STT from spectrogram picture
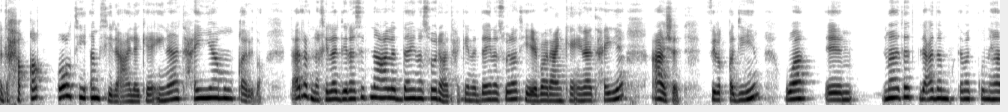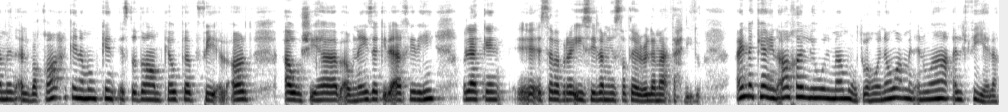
أتحقق؟ أعطي أمثلة على كائنات حية منقرضة. تعرفنا خلال دراستنا على الديناصورات. حكينا الديناصورات هي عبارة عن كائنات حية عاشت في القديم وماتت لعدم تمكنها من البقاء. حكينا ممكن اصطدام كوكب في الأرض أو شهاب أو نيزك إلى آخره ولكن السبب الرئيسي لم يستطيع العلماء تحديده. عندنا كائن آخر اللي هو الماموت وهو نوع من أنواع الفيلة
